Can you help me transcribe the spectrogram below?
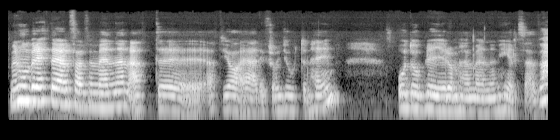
Men hon berättar i alla fall för männen att, eh, att jag är ifrån Jotunheim. Och då blir ju de här männen helt så här: Va?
